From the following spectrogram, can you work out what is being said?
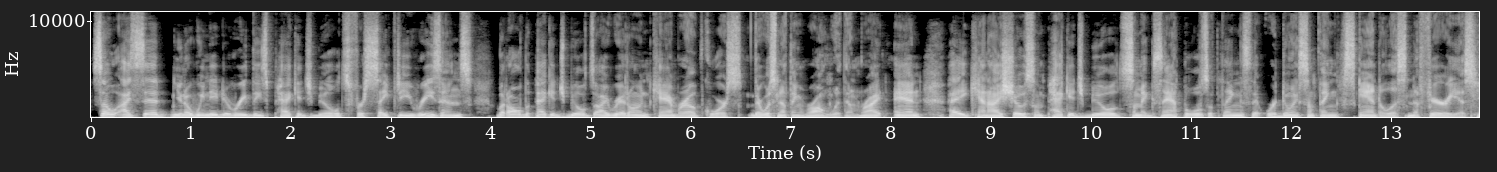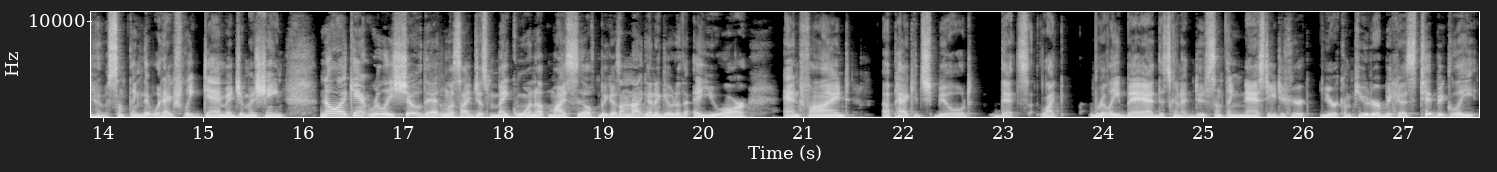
So I said, you know, we need to read these package builds for safety reasons, but all the package builds I read on camera, of course, there was nothing wrong with them, right? And hey, can I show some package builds, some examples of things that were doing something scandalous, nefarious, you know, something that would actually damage a machine. No, I can't really show that unless I just make one up myself because I'm not going to go to the AUR and find a package build that's like really bad that's going to do something nasty to your, your computer because typically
